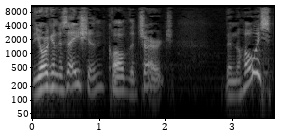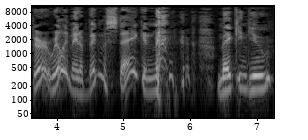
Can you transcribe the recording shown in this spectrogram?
the organization called the church, then the Holy Spirit really made a big mistake in making you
